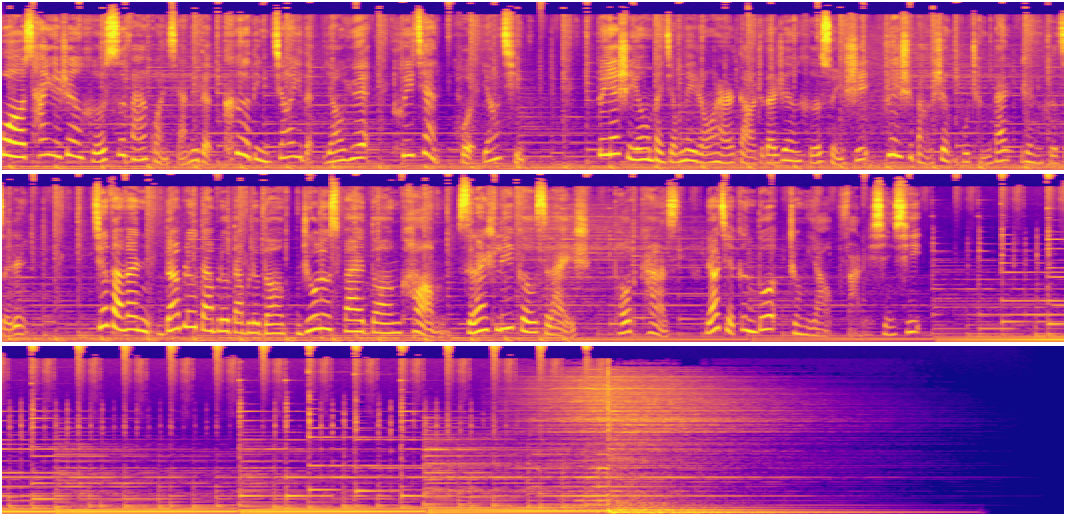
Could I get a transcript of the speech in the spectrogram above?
或参与任何司法管辖内的特定交易的邀约、推荐或邀请。对因使用本节目内容而导致的任何损失，瑞士宝盛不承担任何责任。请访问 www.juliusby.com/legal/podcast，了解更多重要法律信息。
